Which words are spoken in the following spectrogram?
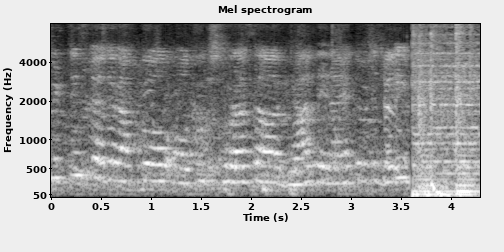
fitness पे अगर आपको कुछ थोड़ा सा ध्यान देना है तो वेरी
